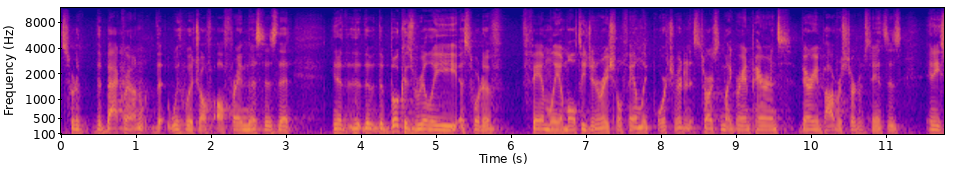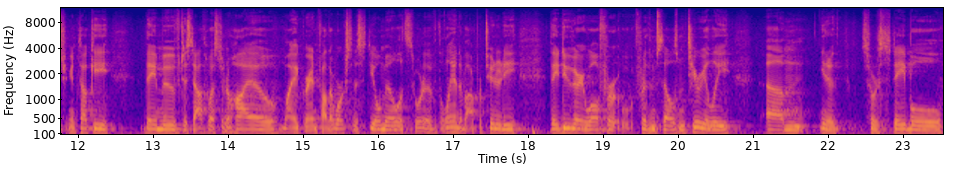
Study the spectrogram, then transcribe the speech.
sort of the background that, with which I'll, I'll, frame this is that, you know, the, the, the book is really a sort of family, a multi-generational family portrait, and it starts with my grandparents, very impoverished circumstances in eastern Kentucky. They moved to southwestern Ohio. My grandfather works in a steel mill. It's sort of the land of opportunity. They do very well for, for themselves materially. Um, you know, sort of stable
